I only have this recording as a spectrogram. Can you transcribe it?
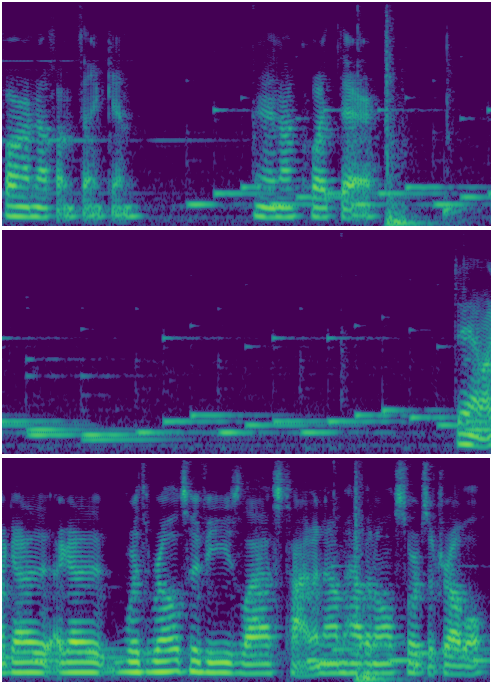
Far enough, I'm thinking. Yeah, not quite there. Damn, I got it, I got it with relative ease last time, and now I'm having all sorts of trouble.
